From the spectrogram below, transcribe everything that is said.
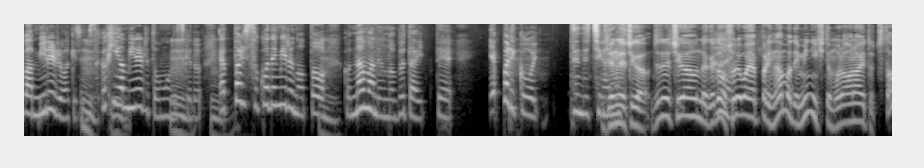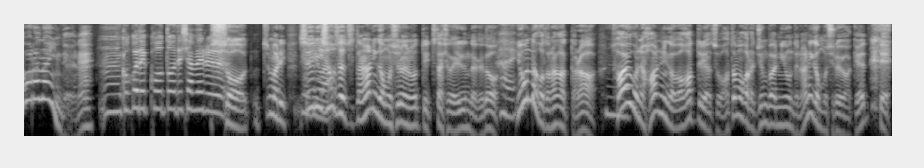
は見れるわけじゃないうん。作品は見れると思うんですけど、うん。うん。やっぱりそこで見るのと、うん。こう生での舞台ってやっぱりこう全然違います。全然違う。全然違うんだけど、はい。それはやっぱり生で見に来てもらわないと伝わらないんだよね。うん、ここで口頭で喋るそう。つまり推理小説って何が面白いのって言ってた人がいるんだけど、はい。読んだことなかったら、うん。最後に犯人が分かってるやつを頭から順番に読んで何が面白いわけって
